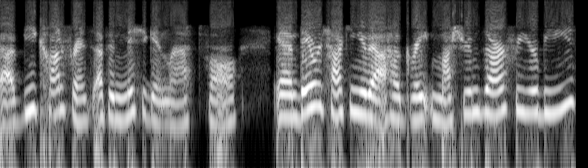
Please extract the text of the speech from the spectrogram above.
a bee conference up in Michigan last fall, and they were talking about how great mushrooms are for your bees.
